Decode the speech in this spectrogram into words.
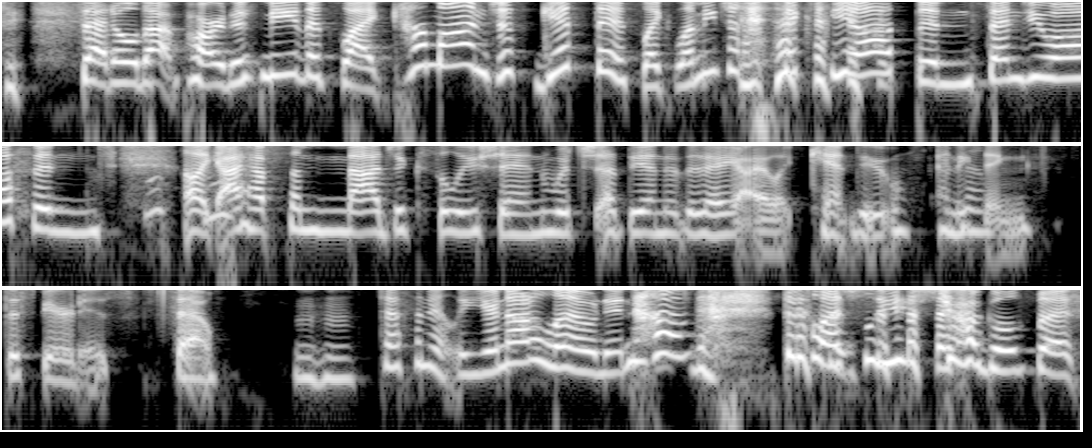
settle that part of me that's like, come on, just get this. Like, let me just fix you up and send you off. And like, I have some magic solution, which at the end of the day, I like can't do anything. The spirit is. So Mhm. definitely, you're not alone in um, the fleshly struggles that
